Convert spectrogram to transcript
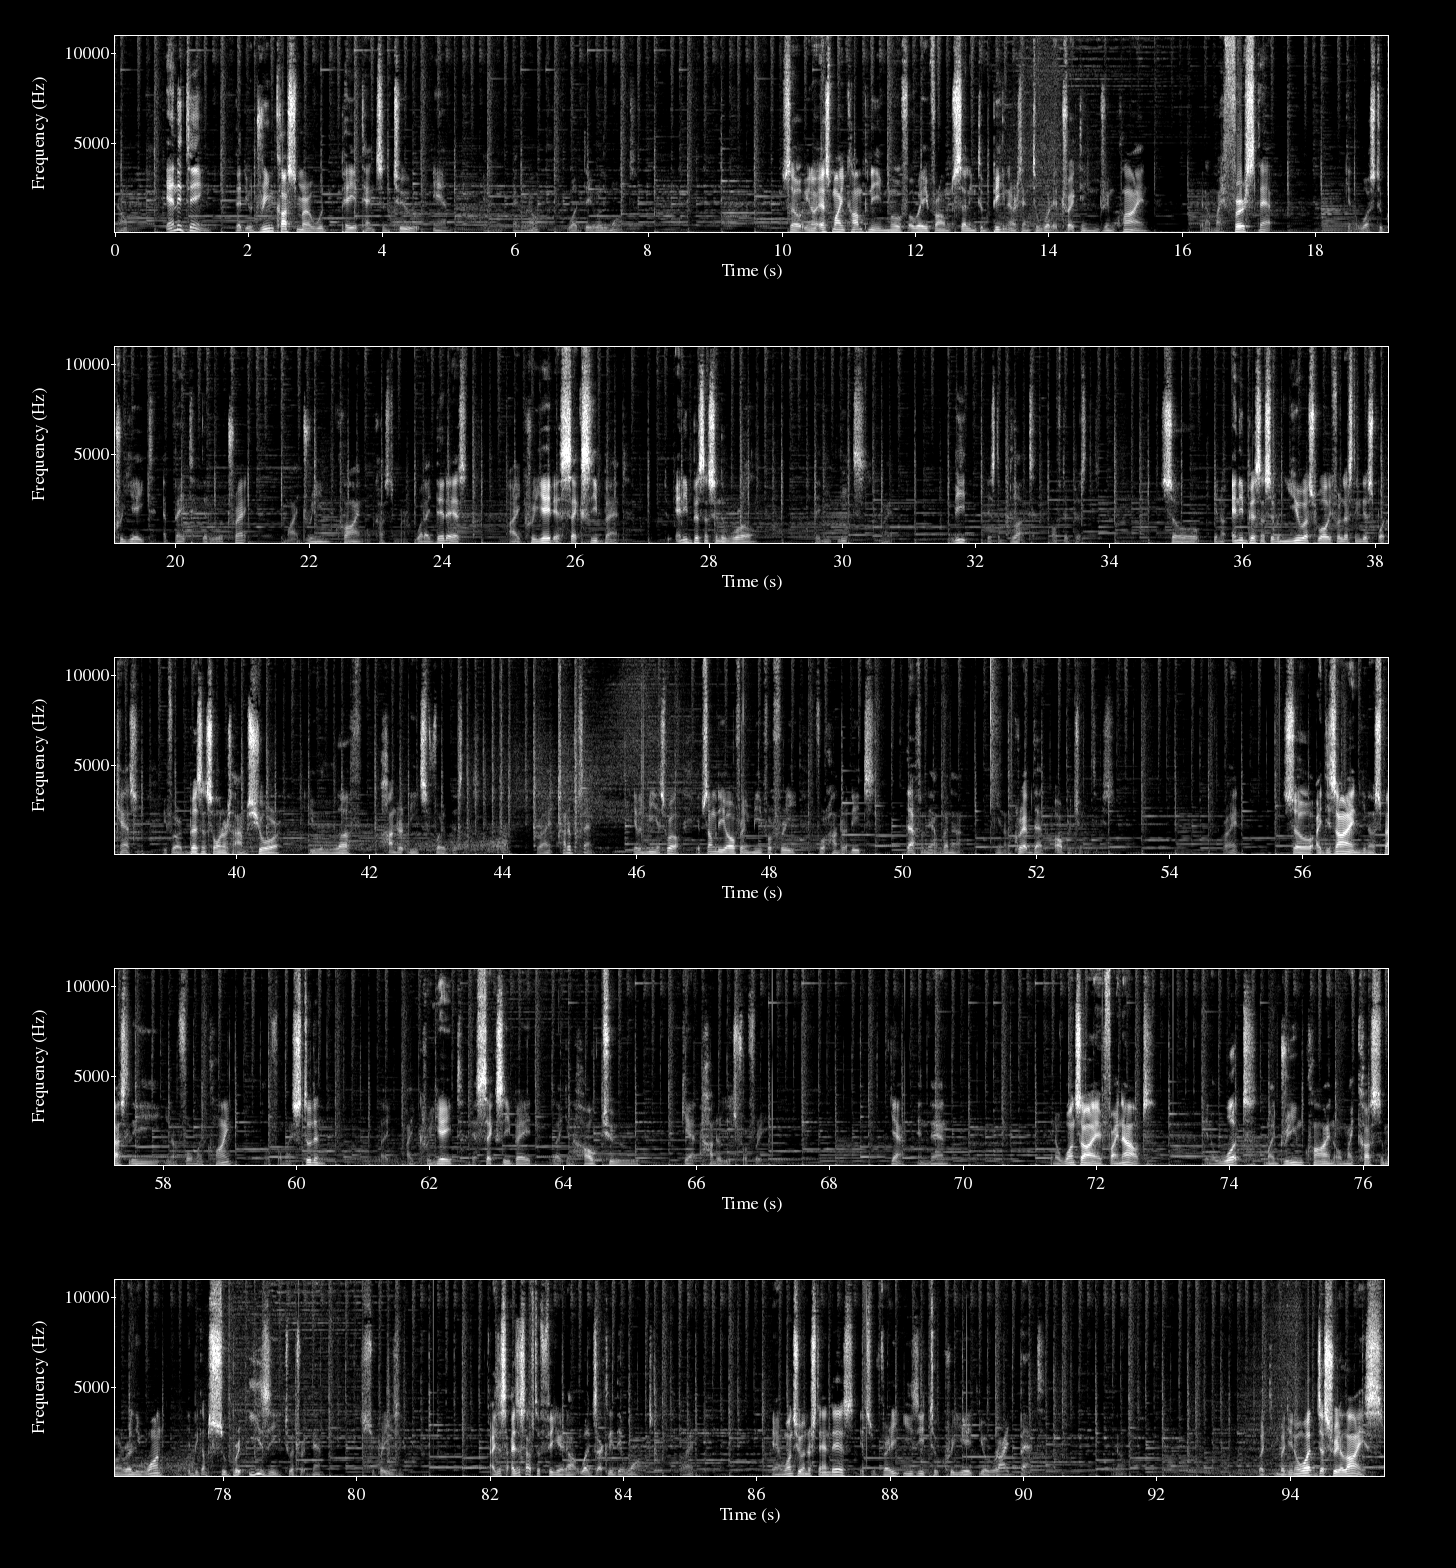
you know anything that your dream customer would pay attention to and and, and you know what they really want so you know as my company move away from selling to beginners and toward attracting dream client you know my first step you know, was to create a bait that will attract my dream client or customer. What I did is I create a sexy bet to any business in the world. They need leads, right? Lead is the blood of their business. So, you know, any business, even you as well, if you're listening to this podcast, if you're a business owner, I'm sure you will love 100 leads for your business, right? 100%. Even me as well. If somebody offering me for free for 100 leads, definitely I'm gonna, you know, grab that opportunities, right? So I design, you know, especially, you know, for my client or for my student, I create a sexy bait, like in how to get 100 leads for free. Yeah, and then, you know, once I find out, you know, what my dream client or my customer really want, it becomes super easy to attract them. Super easy. I just I just have to figure it out what exactly they want, right? And once you understand this, it's very easy to create your right bet. But but you know what? Just realize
